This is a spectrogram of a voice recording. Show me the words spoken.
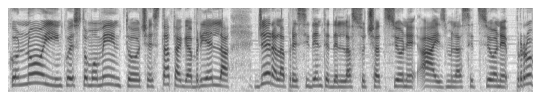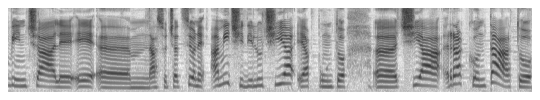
Con noi in questo momento c'è stata Gabriella Gera, la presidente dell'associazione AISM, la sezione provinciale e ehm, associazione Amici di Lucia e appunto eh, ci ha raccontato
